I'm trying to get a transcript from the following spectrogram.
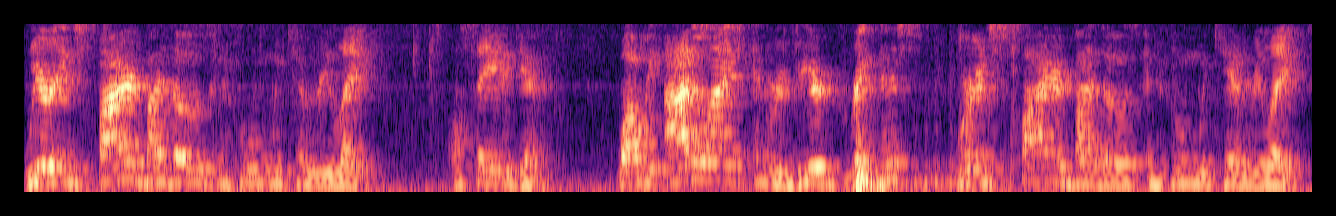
we are inspired by those in whom we can relate. I'll say it again. While we idolize and revere greatness, we're inspired by those in whom we can relate.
